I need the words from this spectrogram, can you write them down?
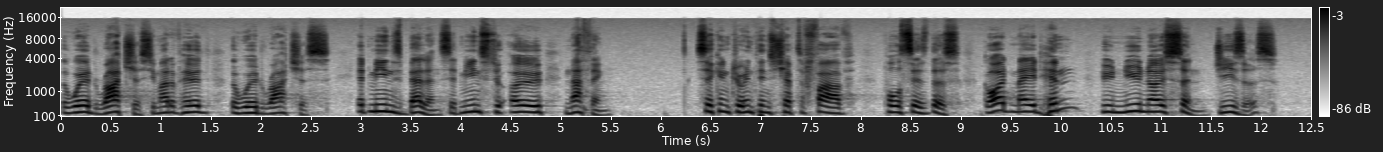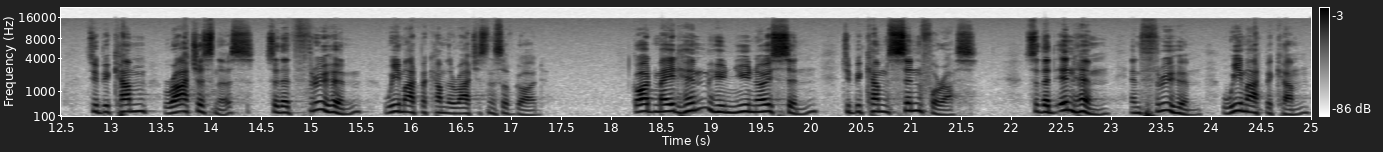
The word righteous. You might have heard the word righteous. It means balance, it means to owe nothing. 2 Corinthians chapter 5, Paul says this God made him who knew no sin, Jesus, to become righteousness, so that through him we might become the righteousness of God. God made him who knew no sin to become sin for us, so that in him and through him we might become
